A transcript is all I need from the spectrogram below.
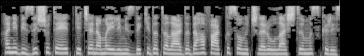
Hani bizi şu teğet geçen ama elimizdeki datalarda daha farklı sonuçlara ulaştığımız kriz.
